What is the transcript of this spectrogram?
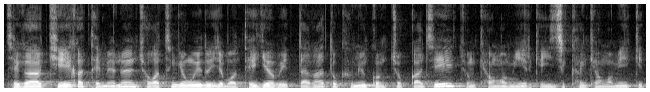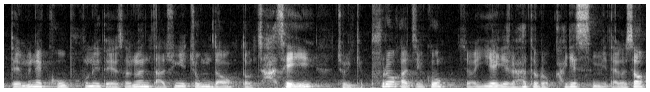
제가 기회가 되면은 저 같은 경우에도 이제 뭐 대기업에 있다가 또 금융권 쪽까지 좀 경험이 이렇게 이직한 경험이 있기 때문에 그 부분에 대해서는 나중에 조금 더 또 자세히 좀 이렇게 풀어가지고 이야기를 하도록 하겠습니다. 그래서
